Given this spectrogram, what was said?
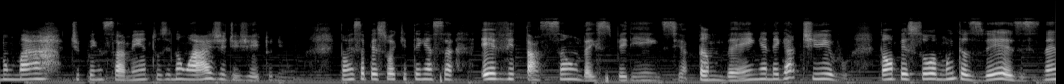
no mar de pensamentos e não age de jeito nenhum. Então essa pessoa que tem essa evitação da experiência também é negativo. Então a pessoa muitas vezes, né,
